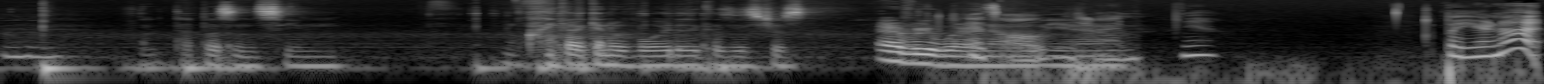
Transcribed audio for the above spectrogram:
But that doesn't seem like I can avoid it because it's just everywhere It's now. all the yeah. time. Yeah. But you're not.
